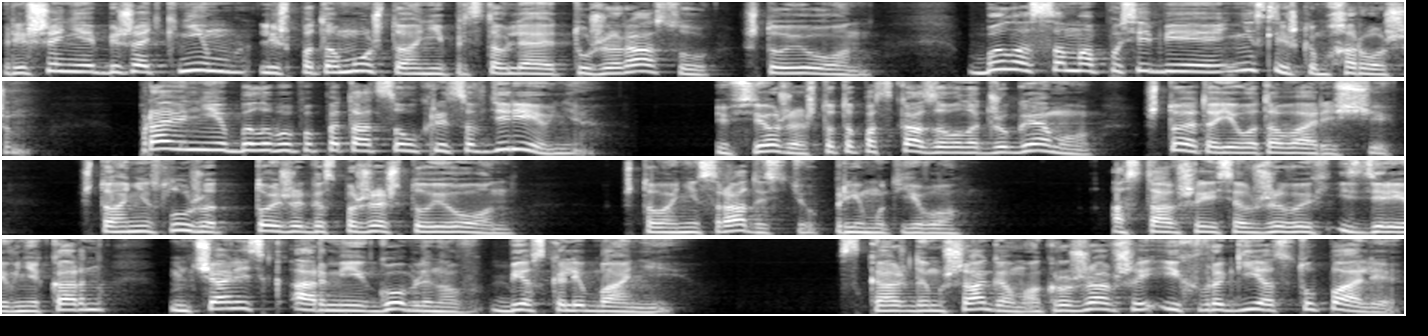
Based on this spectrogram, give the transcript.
Решение бежать к ним лишь потому, что они представляют ту же расу, что и он, было само по себе не слишком хорошим. Правильнее было бы попытаться укрыться в деревне. И все же что-то подсказывало Джугему, что это его товарищи, что они служат той же госпоже, что и он, что они с радостью примут его. Оставшиеся в живых из деревни Карн мчались к армии гоблинов без колебаний. С каждым шагом окружавшие их враги отступали.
